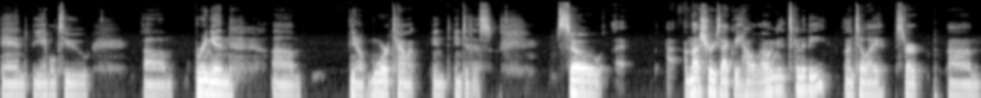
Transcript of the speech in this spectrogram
and be able to um, bring in, um, you know, more talent in, into this. So I'm not sure exactly how long it's going to be until I start um,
